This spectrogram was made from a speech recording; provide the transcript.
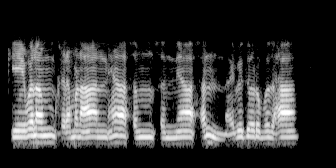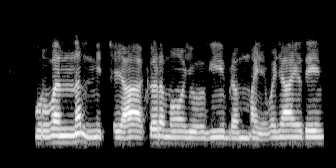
केवलं कर्मणान्यासं सन्न्यासन्न विदुर्बुधा। कुर्वन्नन्निच्छया कर्म योगी ब्रह्मैव जायते।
